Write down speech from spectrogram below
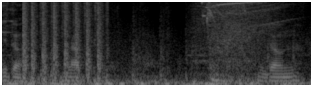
Dito. Malapit. Down.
